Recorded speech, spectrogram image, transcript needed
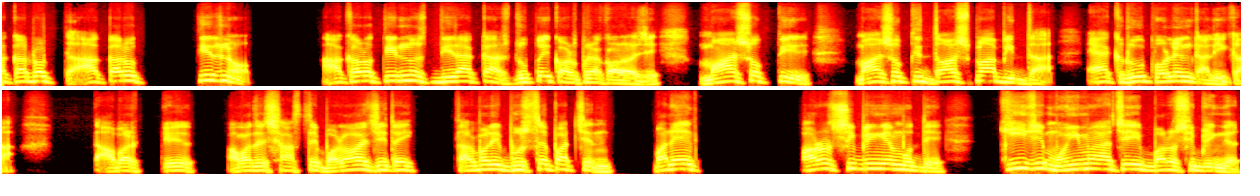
আকার আকারও তীর্ণ আকারও তীর্ণ নিরাকাশ রূপেই কল্পনা করা হয়েছে। মহাশক্তির মহাশক্তির দশ মা বিদ্যা এক রূপ হলেন কালিকা। আবার আমাদের শাস্ত্রে বলা হয়েছে এটাই তার মানে বুঝতে পারছেন? মানে বারো শিবলিঙ্গের মধ্যে কি যে মহিমা আছে এই বারো শিবলিঙ্গের?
